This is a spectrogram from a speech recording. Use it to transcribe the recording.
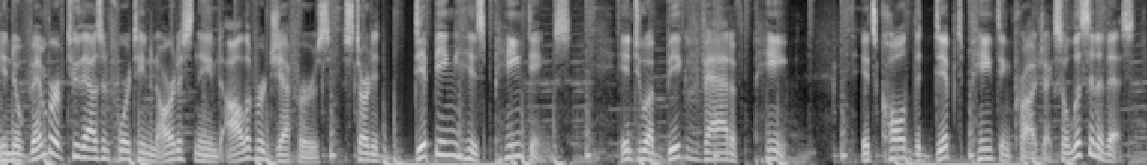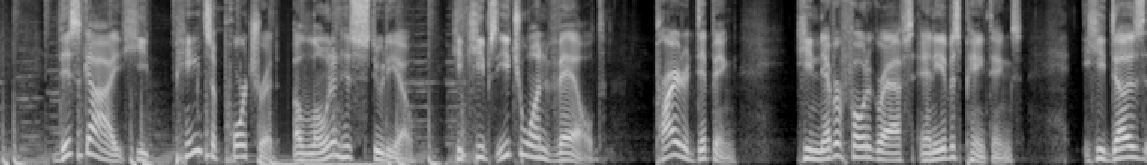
in November of 2014, an artist named Oliver Jeffers started dipping his paintings into a big vat of paint. It's called the Dipped Painting Project. So listen to this. This guy, he paints a portrait alone in his studio. He keeps each one veiled. Prior to dipping, he never photographs any of his paintings. He does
